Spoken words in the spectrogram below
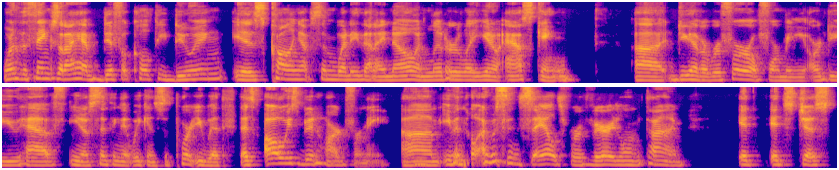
One of the things that I have difficulty doing is calling up somebody that I know and literally, you know, asking, uh, do you have a referral for me or do you have, you know, something that we can support you with? That's always been hard for me. Um, mm-hmm. even though I was in sales for a very long time, it it's just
